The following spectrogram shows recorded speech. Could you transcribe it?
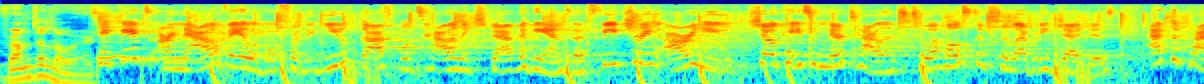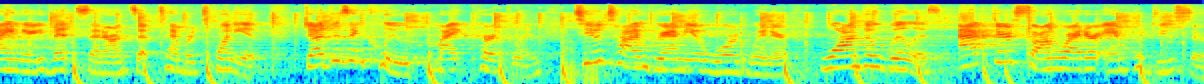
from the Lord. Tickets are now available for the Youth Gospel Talent Extravaganza featuring our youth showcasing their talents to a host of celebrity judges at the Pioneer Event Center on September 20th. Judges include Mike Kirkland, two-time Grammy Award winner, Wanda Willis, actor, songwriter, and producer,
